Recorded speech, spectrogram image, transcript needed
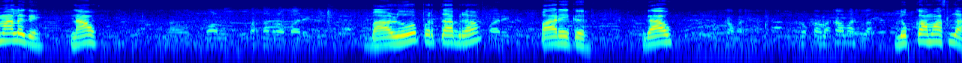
मालक आहे? नाव? बाळू प्रतापराव पारेकर. गाव? लुक्का मासला.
